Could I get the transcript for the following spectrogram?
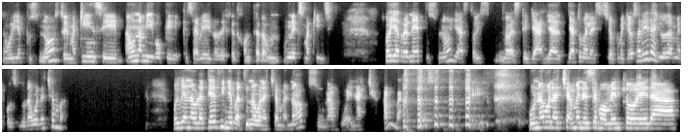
oye, pues no, estoy McKinsey, a un amigo que, que se había ido de Headhunter, a un, ex McKinsey. Oye, René, pues no, ya estoy, no, es que ya, ya, ya tomé la decisión que me quiero salir, ayúdame a conseguir una buena chamba. Muy bien, Laura, ¿qué define para ti una buena chamba? No, pues una buena chamba. Pues, eh, una buena chamba en ese momento era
